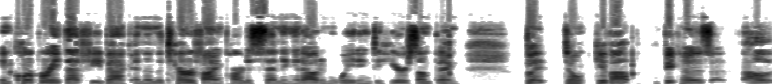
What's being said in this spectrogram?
incorporate that feedback. And then the terrifying part is sending it out and waiting to hear something. But don't give up because I'll,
